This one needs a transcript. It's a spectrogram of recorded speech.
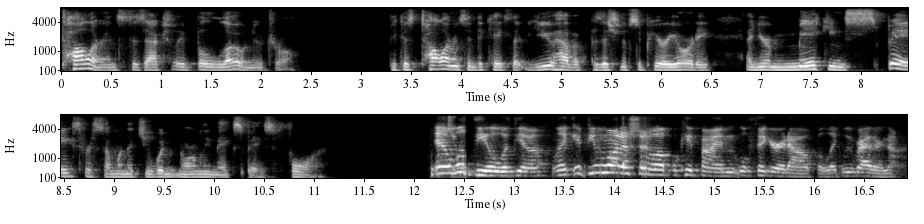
Tolerance is actually below neutral because tolerance indicates that you have a position of superiority and you're making space for someone that you wouldn't normally make space for. Yeah, we'll deal with you. Like, if you want to show up, okay, fine, we'll figure it out. But like, we'd rather not.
